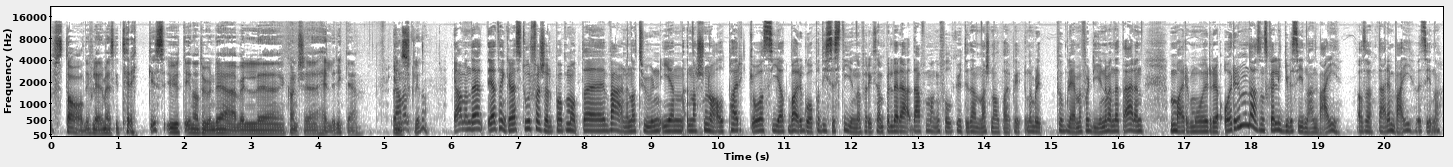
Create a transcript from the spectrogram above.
stadig flere mennesker trekkes ut i naturen, det er vel eh, kanskje heller ikke ønskelig, da. Ja, men det, jeg tenker det er stor forskjell på å på en måte verne naturen i en nasjonalpark og si at bare gå på disse stiene, f.eks. Det er det er for mange folk ute i denne nasjonalparken. Det blir problemet for dyrene. Men dette er en marmororm da, som skal ligge ved siden av en vei. Altså, det er en vei ved siden av.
